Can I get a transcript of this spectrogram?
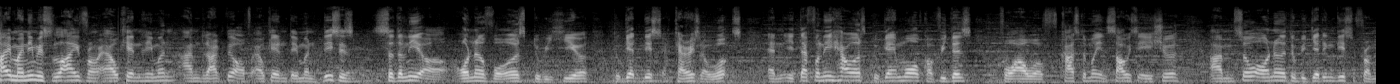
Hi, my name is Lai from LK Entertainment. I'm the director of LK Entertainment. This is certainly an honor for us to be here to get this character Awards, and it definitely helps us to gain more confidence for our customer in Southeast Asia. I'm so honored to be getting this from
